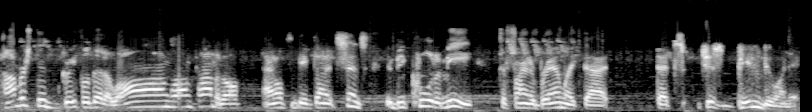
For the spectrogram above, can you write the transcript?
Converse did Grateful Dead a long, long time ago. I don't think they've done it since. It'd be cool to me to find a brand like that that's just been doing it.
